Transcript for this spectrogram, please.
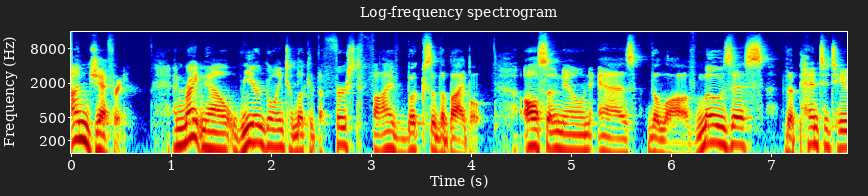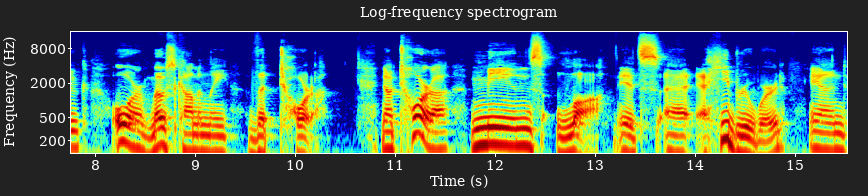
I'm Jeffrey, and right now we are going to look at the first five books of the Bible, also known as the Law of Moses, the Pentateuch, or most commonly, the Torah. Now, Torah means law. It's a, Hebrew word, and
